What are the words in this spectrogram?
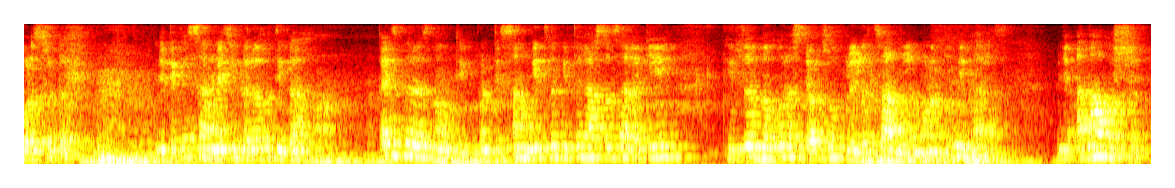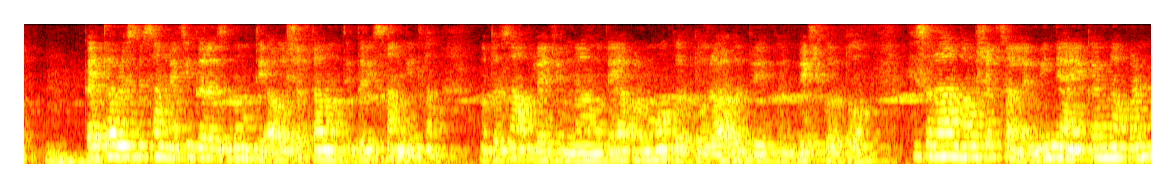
पळत सुटत. म्हणजे ते काही सांगण्याची गरज होती का? काहीच गरज नव्हती. पण ते सांगितलं की त्याला असं झालं की इथं नको रस्त्यावर झोपलेलं चांगलं म्हणून तो निघालाच म्हणजे अनावश्यक. काही त्यावेळेस ते सांगण्याची गरज नव्हती आवश्यकता नव्हती तरी सांगितलं. मग तसं आपल्या जीवनामध्ये आपण मोह करतो राग द्वे द्वेष करतो. हे सगळं अनावश्यक चाललंय. मी न्याय म्हणून आपण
